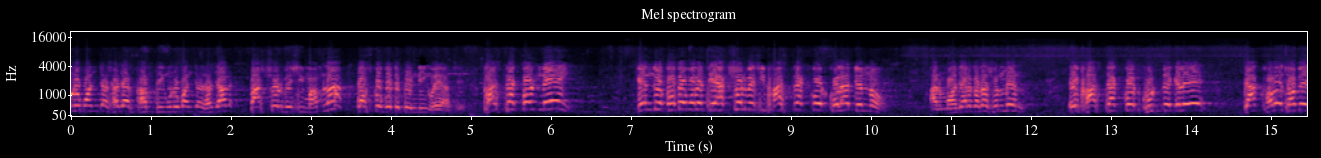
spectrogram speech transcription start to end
উনপঞ্চাশ হাজার সামথিং উনপঞ্চাশ হাজার পাঁচশোর বেশি মামলা পস্কো কোর্টে পেন্ডিং হয়ে আছে। ফাস্ট ট্র্যাক কোর্ট নেই। কেন্দ্র কবে বলেছে একশোর বেশি ফাস্ট ট্র্যাক কোর্ট খোলার জন্য? আর মজার কথা শুনবেন, এই ফাস্ট ট্র্যাক কোর্ট ঘুরতে গেলে যা খরচ হবে,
